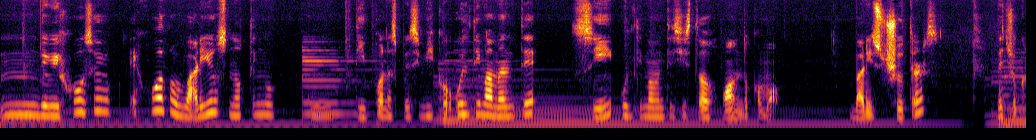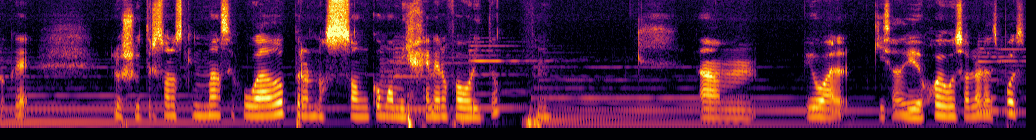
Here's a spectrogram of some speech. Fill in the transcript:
mm, de videojuegos he, jugado varios, no tengo un tipo en específico. Últimamente, sí, últimamente sí he estado jugando como varios shooters. De hecho, creo que los shooters son los que más he jugado, pero no son como mi género favorito. igual, quizá de videojuegos hablaré después.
